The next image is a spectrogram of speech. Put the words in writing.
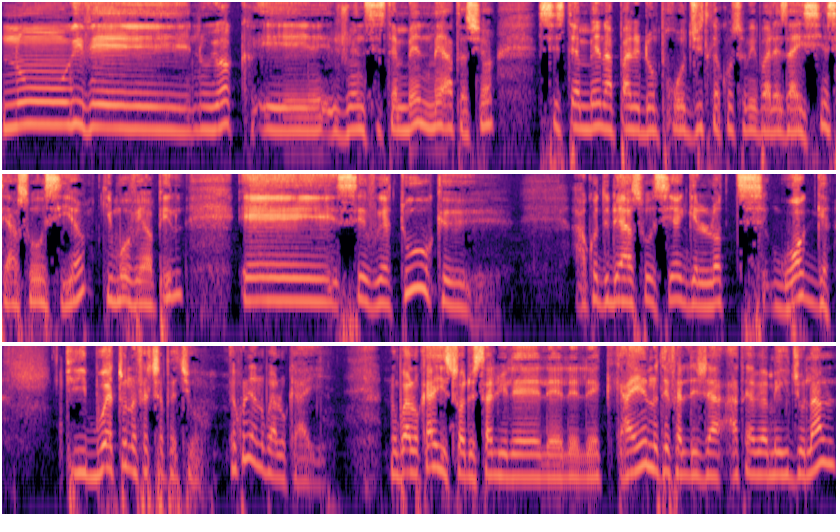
Nous arrivons New York et jouons système Ben, mais attention, système Ben a parlé d'un produit qui est consommé par les Haïtiens, c'est ça aussi, hein, qui est mauvais en pile. Et c'est vrai tout que, à côté des associés, il y a l'autre Gwog qui boit tout dans fait champêtre. Mais qu'on a nous bras locaille. Nous bras locaille, histoire de saluer les, les, les, les Caïens, nous fait déjà à travers Méridional,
